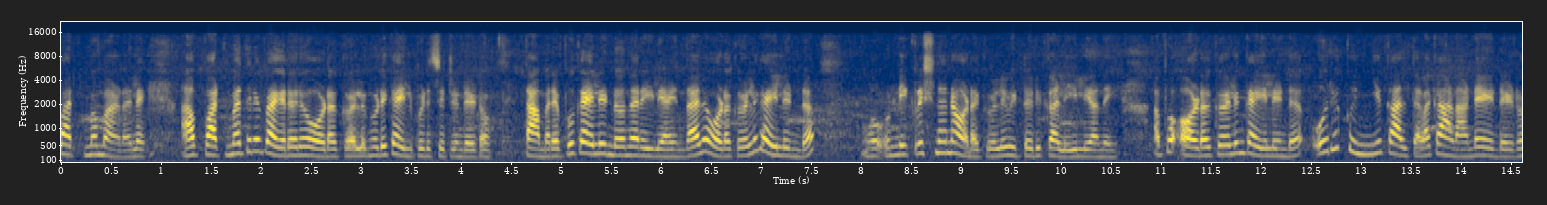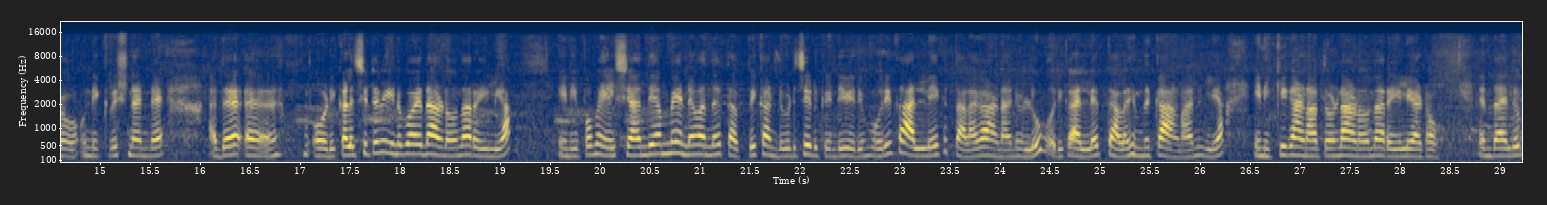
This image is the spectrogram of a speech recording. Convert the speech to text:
പത്മമാണ് അല്ലേ? ആ പത്മത്തിന് പകരം ഒരു ഓടക്കുകളും കൂടി കയ്യിൽ പിടിച്ചിട്ടുണ്ട് കേട്ടോ. താമരപ്പൂ കയ്യിലുണ്ടോ എന്നറിയില്ല എന്തായാലും ഓടക്കുകൾ കയ്യിലുണ്ട്. ഉണ്ണികൃഷ്ണൻ ഓടക്കോൽ വിട്ടൊരു കളിയില്ലാന്നേ. അപ്പോൾ ഓടക്കുകളും കയ്യിലുണ്ട്. ഒരു കുഞ്ഞു കാൽത്തള കാണാണ്ട് കേട്ടോ ഉണ്ണികൃഷ്ണന്റെ അത് ഓടിക്കളിച്ചിട്ട് വീണ് പോയതാണോ എന്നറിയില്ല ഇനിയിപ്പോൾ മേൽശാന്തി അമ്മ എന്നെ വന്ന് തപ്പി കണ്ടുപിടിച്ചെടുക്കേണ്ടി വരും. ഒരു കാലിലേക്ക് തല കാണാനുള്ളൂ. ഒരു കാലിലെ തല ഇന്ന് കാണാനില്ല. എനിക്ക് കാണാത്തതുകൊണ്ടാണോ എന്ന് അറിയില്ല കേട്ടോ. എന്തായാലും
